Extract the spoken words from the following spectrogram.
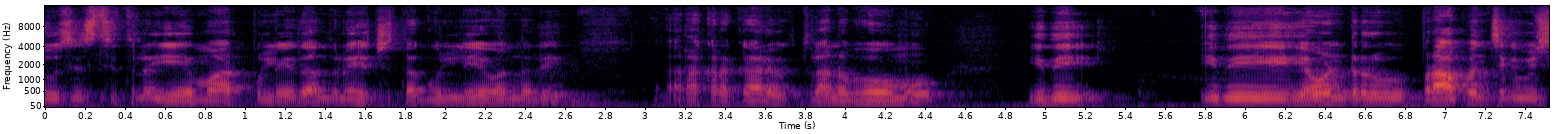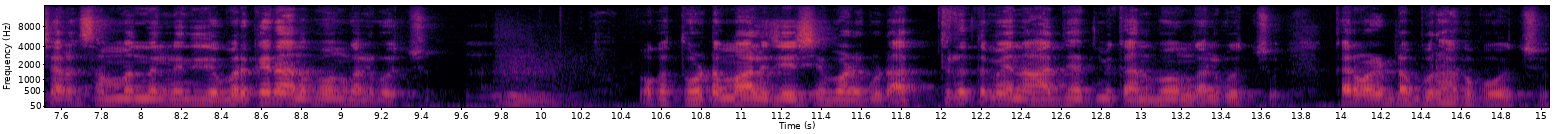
చూసే స్థితిలో ఏ మార్పు లేదు. అందులో హెచ్చు తగ్గులు లేవన్నది రకరకాల వ్యక్తుల అనుభవము. ఇది ఇది ఏమంటారు? ప్రాపంచిక విషయాలకు సంబంధం లేని ఎవరికైనా అనుభవం కలగవచ్చు ఒక తోటమాలి చేసేవాడు కూడా అత్యున్నతమైన ఆధ్యాత్మిక అనుభవం కలగవచ్చు కానీ వాడికి డబ్బు రాకపోవచ్చు.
